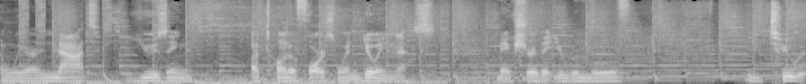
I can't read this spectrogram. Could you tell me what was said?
and we are not using a ton of force when doing this. Make sure that you remove the two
